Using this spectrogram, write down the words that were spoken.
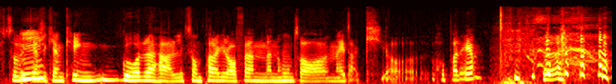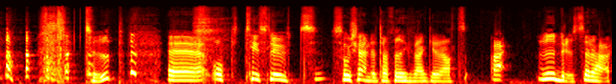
så vi Mm. kanske kan kringgå det här liksom, paragrafen men hon sa nej tack, jag hoppar det. typ. Eh, och till slut så kände Trafikverket att vi bryter det här.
